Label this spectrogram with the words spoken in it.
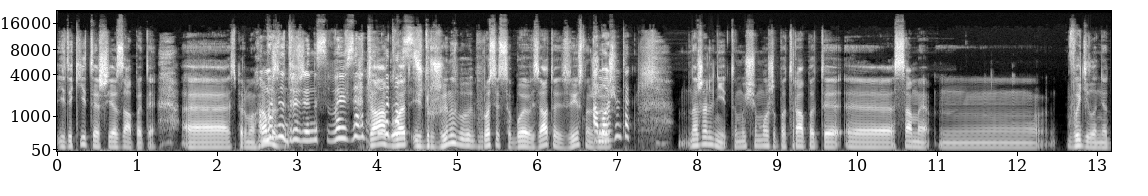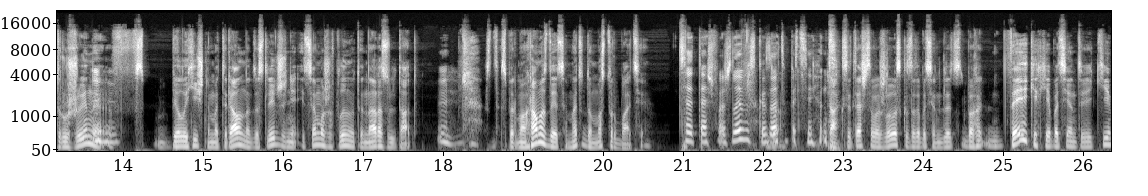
і такі теж є запити. Е, А можна дружину з собою взяти? так, ласка? і дружину просять з собою взяти, звісно А ж. можна так? На жаль, ні, тому що може потрапити е, саме м, виділення дружини Мгм. в біологічний матеріал на дослідження, і це може вплинути на результат. С- Спермограма здається методом мастурбації. Це теж важливо сказати пацієнту. Так, це теж важливо сказати пацієнту. Для ц- бага- деяких є пацієнтів, які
